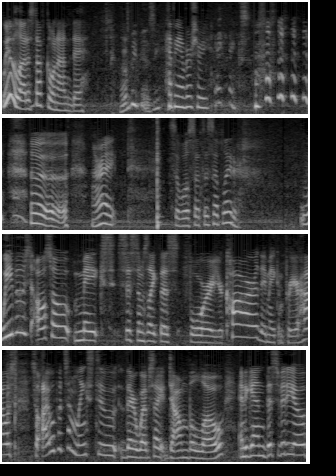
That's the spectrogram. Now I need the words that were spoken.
We have a lot of stuff going on today. We'll be busy. Happy anniversary. Hey, thanks. Uh, all right. So we'll set this up later. WeBoost also makes systems like this for your car. They make them for your house. So I will put some links to their website down below. And again, this video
